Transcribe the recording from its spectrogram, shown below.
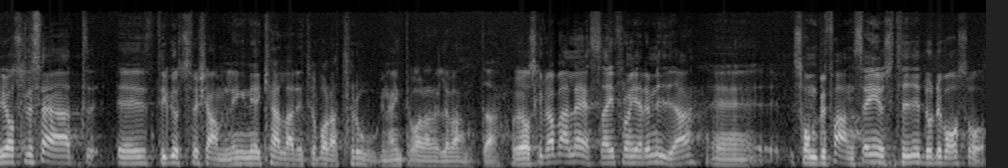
Jag skulle säga att eh, till Guds församling, ni är kallade till att vara trogna, inte vara relevanta. Och jag skulle bara läsa ifrån Jeremia, eh, som befann sig i just tid och det var så.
